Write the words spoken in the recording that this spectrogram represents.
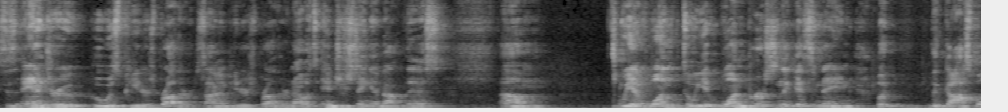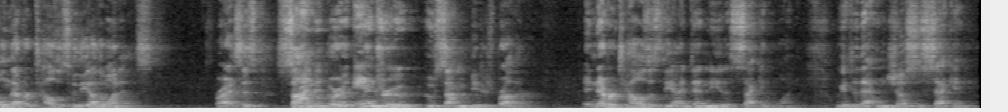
He says, Andrew, who was Peter's brother, Simon Peter's brother. Now, what's interesting about this, um, we have one, so we get one person that gets named, but the gospel never tells us who the other one is. Right? It says Simon, or Andrew, who's Simon Peter's brother. It never tells us the identity of the second one. We'll get to that in just a second.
